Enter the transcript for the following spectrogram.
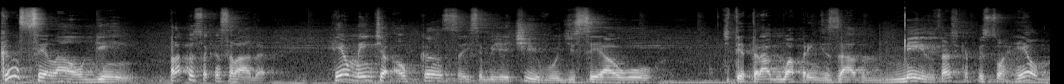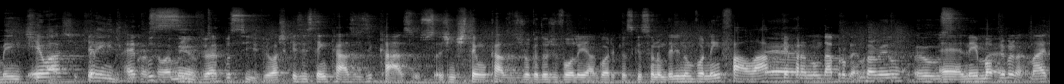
cancelar alguém para a pessoa cancelada realmente alcança esse objetivo de ser algo de ter trago um aprendizado mesmo? Você acha que a pessoa realmente eu acho que é, é possível, é possível. Eu acho que existem casos e casos. A gente tem um caso do jogador de vôlei agora que eu esqueci o nome dele, não vou nem falar é, porque é para não dar problema. Também não, eu, é, nem é. problema. Mas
